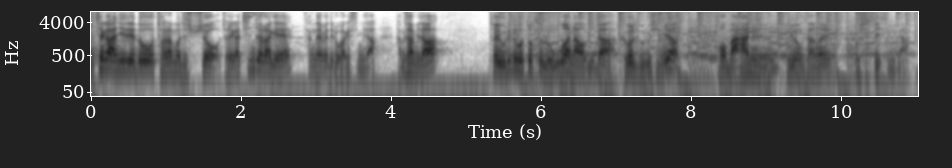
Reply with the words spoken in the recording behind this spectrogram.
이 차가 아니더라도 전화 한번 주십시오. 저희가 친절하게 상담해 드리고 하겠습니다. 감사합니다. 저희 우리드 모토스 로고가 나옵니다. 그걸 누르시면 더 많은 동영상을 보실 수 있습니다.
